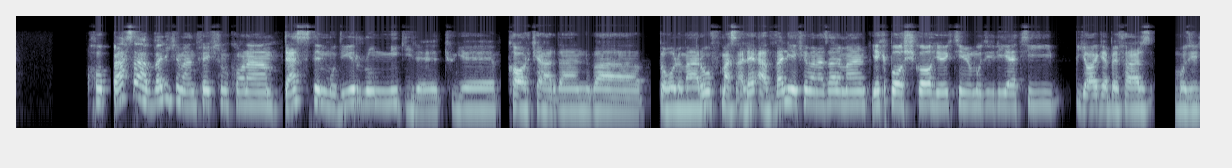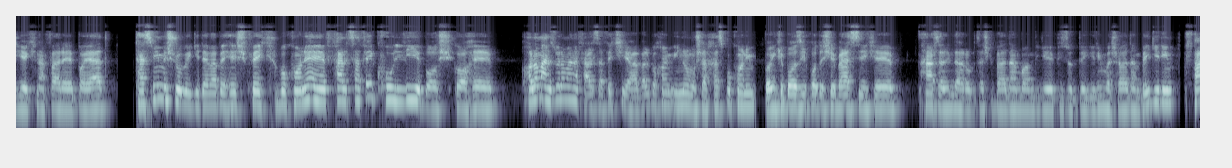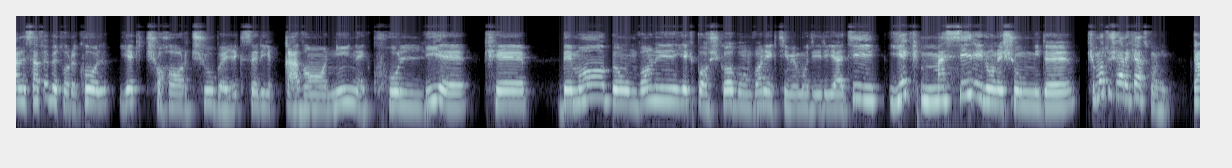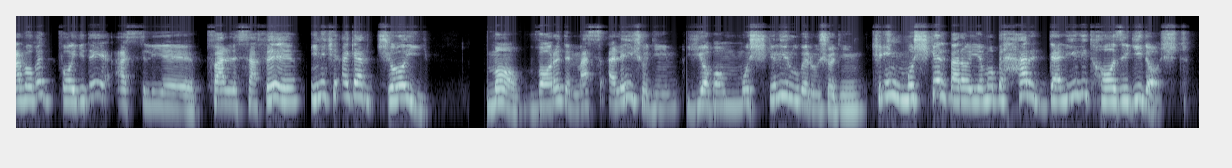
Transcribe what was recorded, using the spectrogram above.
خب بحث اولی که من فکر می‌کنم دست مدیر رو می‌گیره توی کار کردن و به قول معروف مسئله اولیه که به نظر من یک باشگاه یا یک تیم مدیریتی یا اگر به فرض مدیر یک نفره باید تصمیمش رو بگیره و بهش فکر بکنه فلسفه کلی باشگاه. حالا منظور من فلسفه چیه؟ اول بخوایم این رو مشخص بکنیم. با اینکه بازی خودش بحثیه که حرف زدیم در رابطش که بعدا با هم دیگه اپیزود بگیریم و شاید هم بگیریم. فلسفه به طور کل یک چهارچوبه یک سری قوانین کلیه که به ما به عنوان یک باشگاه به عنوان یک تیم مدیریتی یک مسیری رو نشون میده که ما توش حرکت کنیم. در واقع فایده اصلی فلسفه اینه که اگر جایی ما وارد مسئله شدیم یا با مشکلی روبرو شدیم که این مشکل برای ما به هر دلیلی تازگی داشت.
